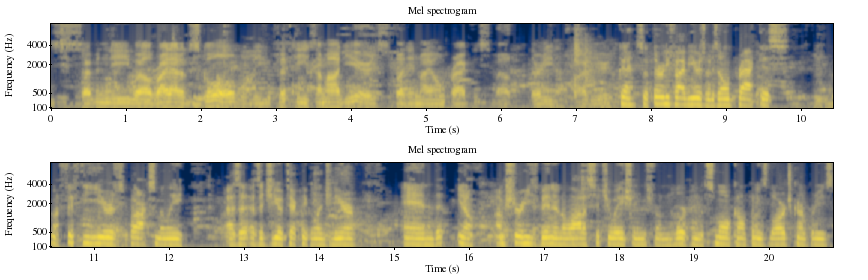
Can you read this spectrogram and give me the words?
70, well, right out of school will be 50 some odd years, but in my own practice, about 35 years. Okay, so 35 years with his own practice, mm-hmm. 50 years approximately as a, as a geotechnical engineer. And, you know, I'm sure he's been in a lot of situations from working with small companies, large companies.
